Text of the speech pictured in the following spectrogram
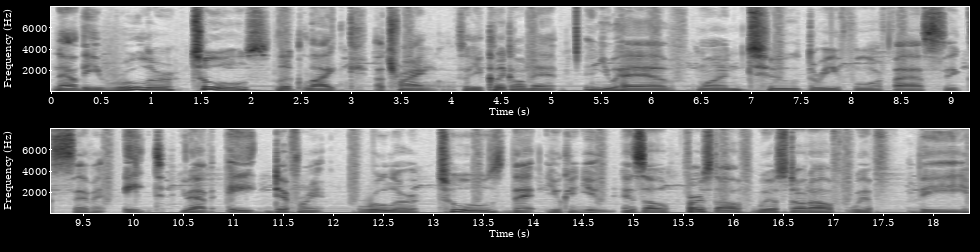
Now the ruler tools look like a triangle. So you click on that and you have one, two, three, four, five, six, seven, eight. You have eight different ruler tools that you can use. And so first off, we'll start off with the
